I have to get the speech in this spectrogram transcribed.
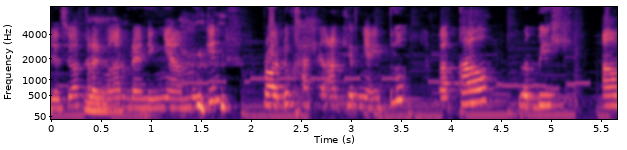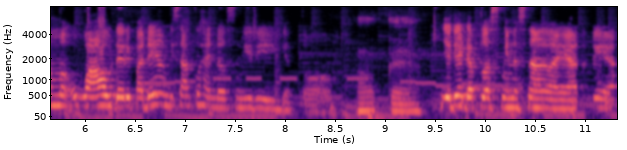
Joshua keren yeah. banget brandingnya mungkin produk hasil akhirnya itu bakal lebih um, wow daripada yang bisa aku handle sendiri gitu. Oke. Okay. Jadi ada plus minusnya lah ya, tapi ya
